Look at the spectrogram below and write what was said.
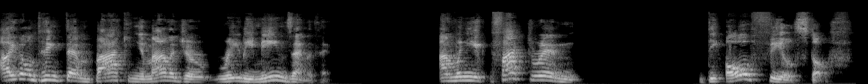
I don't think them backing a manager really means anything. And when you factor in the off field stuff,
